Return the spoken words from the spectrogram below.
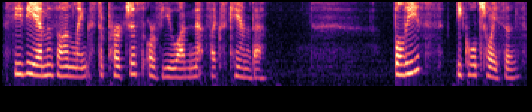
See the Amazon links to purchase or view on Netflix Canada. Beliefs equal choices.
